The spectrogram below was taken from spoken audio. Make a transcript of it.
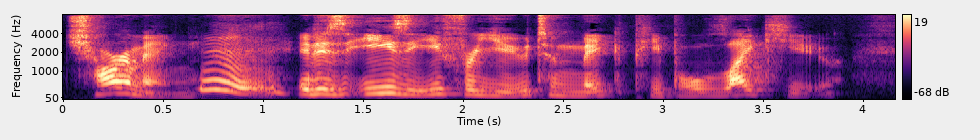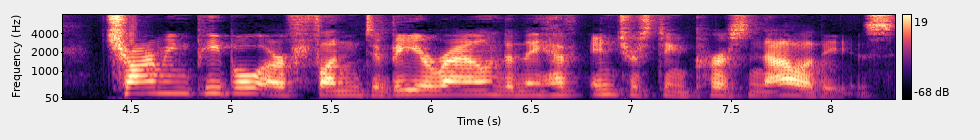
charming. Hmm. It is easy for you to make people like you. Charming people are fun to be around and they have interesting personalities.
